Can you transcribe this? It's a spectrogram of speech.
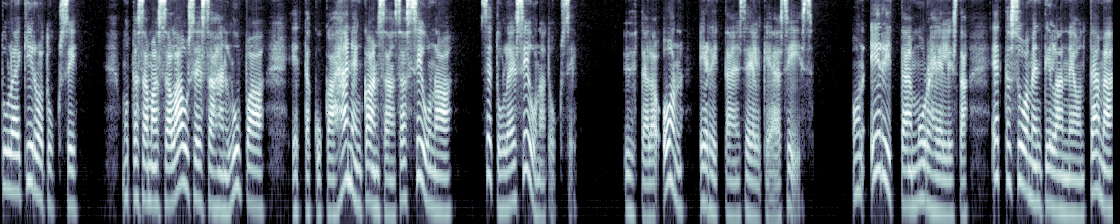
tulee kirotuksi, mutta samassa lauseessa hän lupaa, että kuka hänen kansansa siunaa, se tulee siunatuksi. Yhtälö on erittäin selkeä siis. On erittäin murheellista, että Suomen tilanne on tämä,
